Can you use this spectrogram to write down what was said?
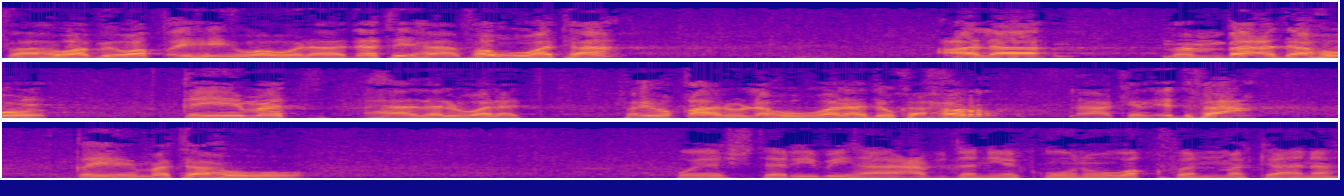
فهو بوطئه وولادتها فوت على من بعده قيمة هذا الولد. فيقال له ولدك حر لكن ادفع قيمته. ويشتري بها عبدا يكون وقفا مكانه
